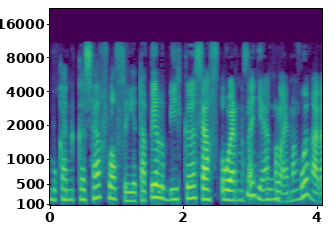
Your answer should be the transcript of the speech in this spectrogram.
bukan ke self love sih, tapi lebih ke self awareness Iya aja. sih. Kalau emang gue nggak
